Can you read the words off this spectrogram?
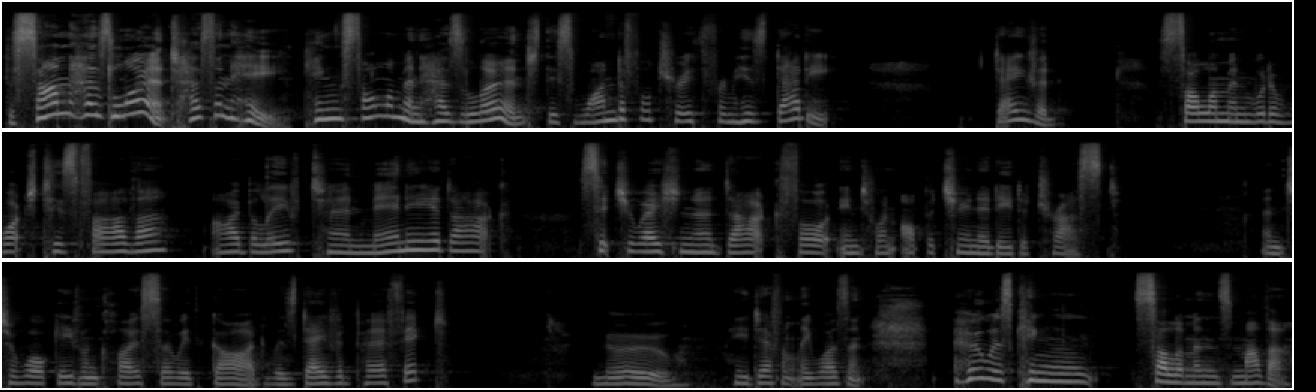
The son has learnt, hasn't he? King Solomon has learnt this wonderful truth from his daddy, David. Solomon would have watched his father, I believe, turn many a dark situation and a dark thought into an opportunity to trust and to walk even closer with God. Was David perfect? No, he definitely wasn't. Who was King Solomon's mother?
